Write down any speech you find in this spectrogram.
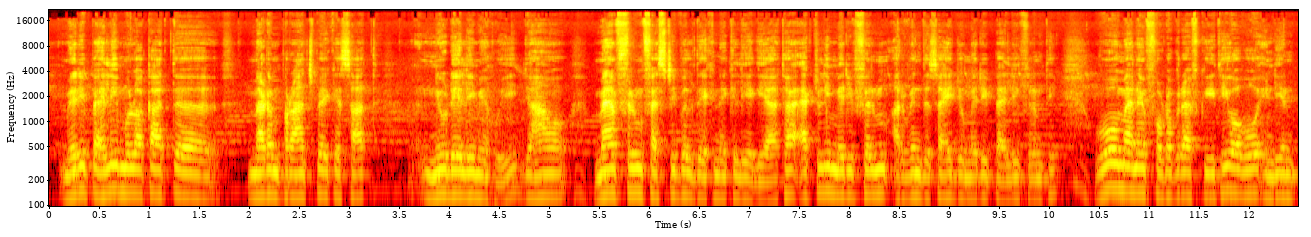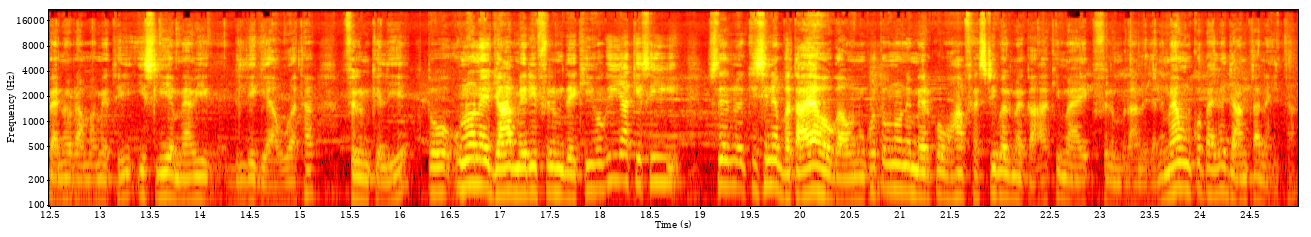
मेरी पहली मुलाकात मॅडम मैडम परांजपे के साथ न्यू दिल्ली में हुई, जहाँ मैं फ़िल्म फेस्टिवल देखने के लिए गया था। एक्चुअली मेरी फ़िल्म अरविंद देसाई, जो मेरी पहली फ़िल्म थी, वो मैंने फ़ोटोग्राफ की थी और वो इंडियन पैनोरामा में थी, इसलिए मैं भी दिल्ली गया हुआ था फ़िल्म के लिए। तो उन्होंने, जहाँ मेरी फ़िल्म देखी होगी या किसी से, किसी ने बताया होगा उनको तो उन्होंने मेरे को वहाँ फेस्टिवल में कहा कि मैं एक फ़िल्म बनाने जाने, मैं उनको पहले जानता नहीं था।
